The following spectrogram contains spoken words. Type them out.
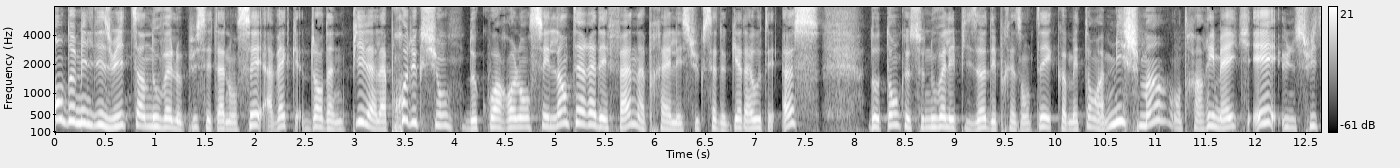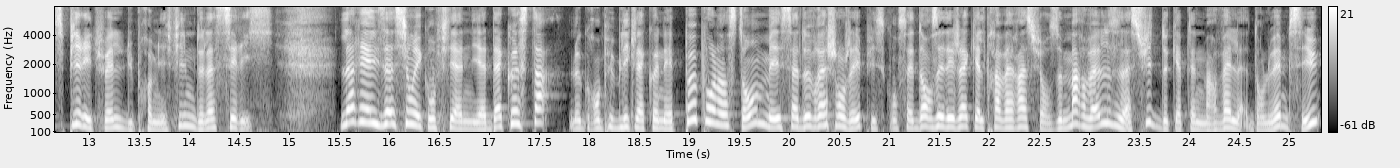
En 2018, un nouvel opus est annoncé avec Jordan Peele à la production, de quoi relancer l'intérêt des fans après les succès de Get Out et Us, d'autant que ce nouvel épisode est présenté comme étant à mi-chemin entre un remake et une suite spirituelle du premier film de la série. La réalisation est confiée à Nia D'Acosta. Le grand public la connaît peu pour l'instant, mais ça devrait changer puisqu'on sait d'ores et déjà qu'elle travaillera sur The Marvels, la suite de Captain Marvel dans le MCU.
